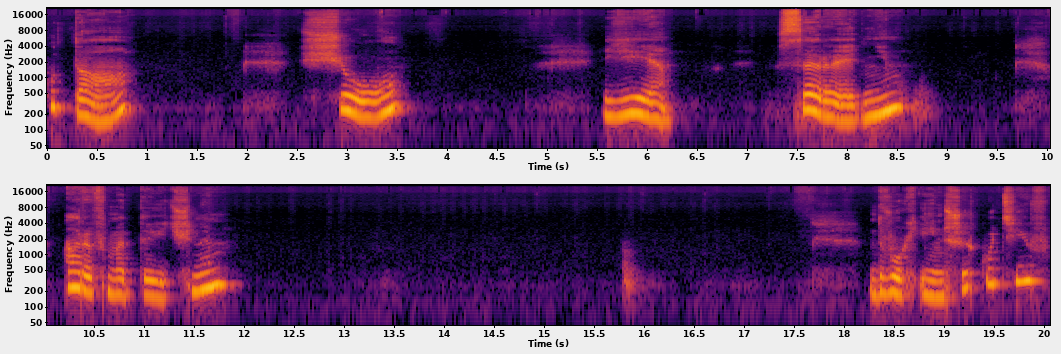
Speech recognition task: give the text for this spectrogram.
кута, що є середнім арифметичним двох інших кутів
